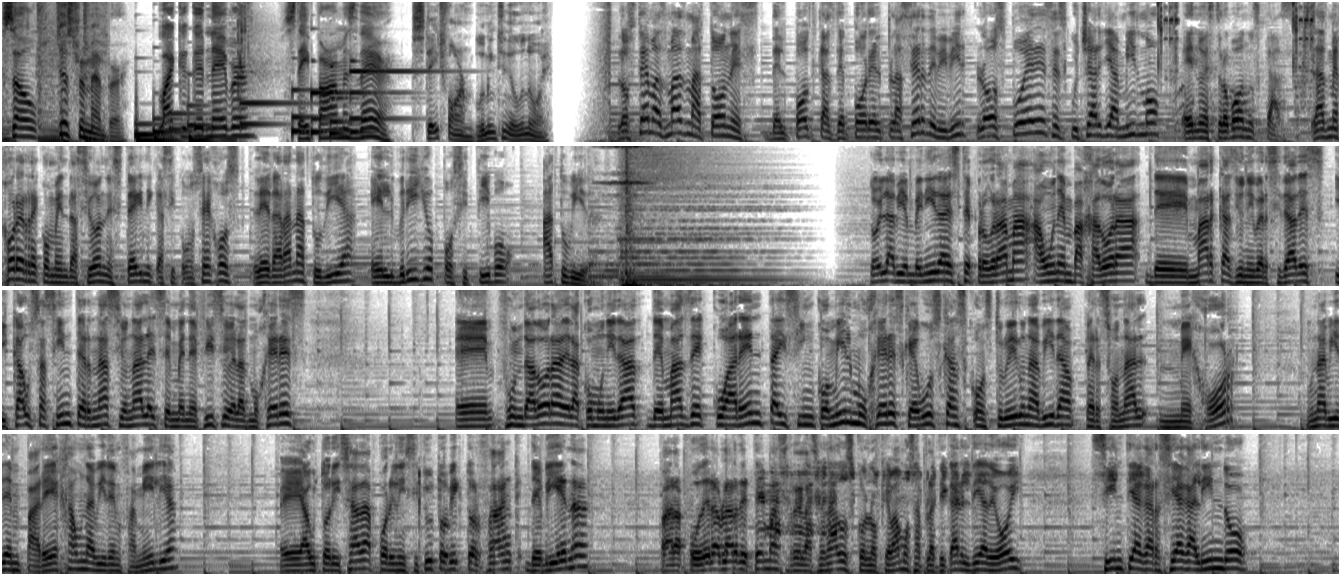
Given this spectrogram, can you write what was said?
So just remember, like a good neighbor, State Farm is there. State Farm, Bloomington, Illinois. Los temas más matones del podcast de Por el placer de vivir los puedes escuchar ya mismo en nuestro bonus cast. Las mejores recomendaciones, técnicas y consejos le darán a tu día el brillo positivo a tu vida. Doy la bienvenida a este programa a una embajadora de marcas de universidades y causas internacionales en beneficio de las mujeres. Eh, fundadora de la comunidad de más de 45 mil mujeres que buscan construir una vida personal mejor, una vida en pareja, una vida en familia, eh, autorizada por el Instituto Víctor Frank de Viena para poder hablar de temas relacionados con lo que vamos a platicar el día de hoy. Cintia García Galindo,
